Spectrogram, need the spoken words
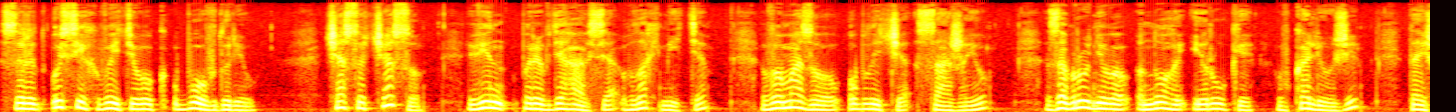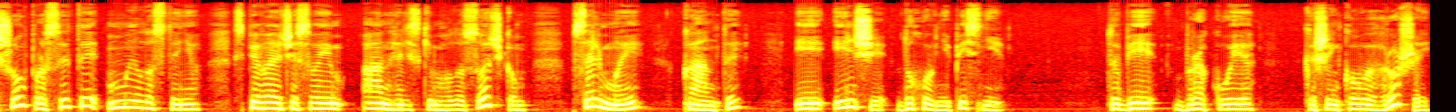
серед усіх витівок бовдурів. Час від часу він перевдягався в лахміття, вимазував обличчя сажею, забруднював ноги і руки в калюжі та йшов просити милостиню, співаючи своїм ангельським голосочком псальми, канти і інші духовні пісні. Тобі бракує кишенькових грошей?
